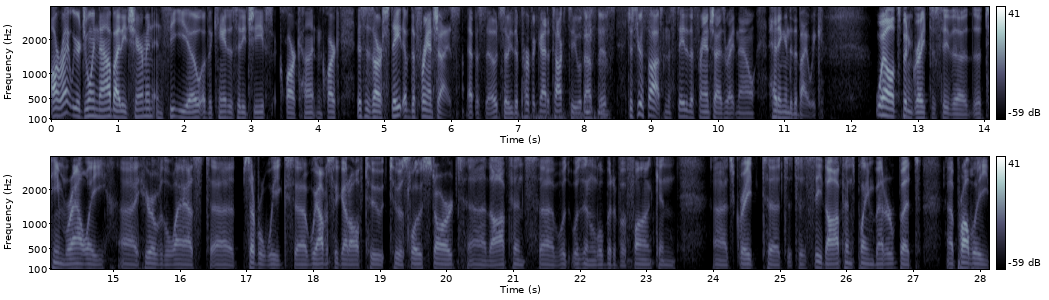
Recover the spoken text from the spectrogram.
All right, we are joined now by the chairman and CEO of the Kansas City Chiefs, Clark Hunt. And Clark, this is our State of the Franchise episode, so you're the perfect guy to talk to about this. Just your thoughts on the state of the franchise right now heading into the bye week. Well, it's been great to see the, the team rally uh, here over the last uh, several weeks. Uh, we obviously got off to, to a slow start. Uh, the offense uh, w- was in a little bit of a funk, and uh, it's great to, to, to, see the offense playing better, but uh, probably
